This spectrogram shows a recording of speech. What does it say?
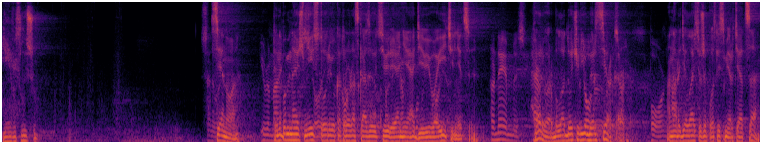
Я его слышу. Сенуа, ты напоминаешь мне историю, которую рассказывают северяне о деве-воительнице. Хервар была дочерью Берсерка. Она родилась уже после смерти отца.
